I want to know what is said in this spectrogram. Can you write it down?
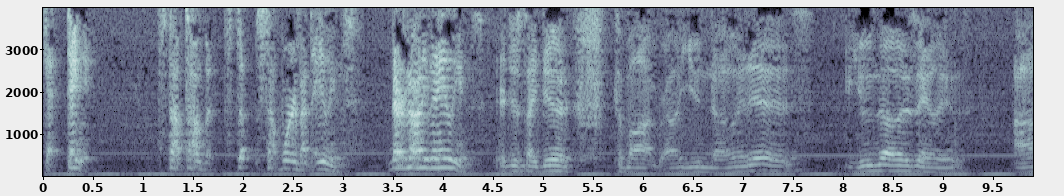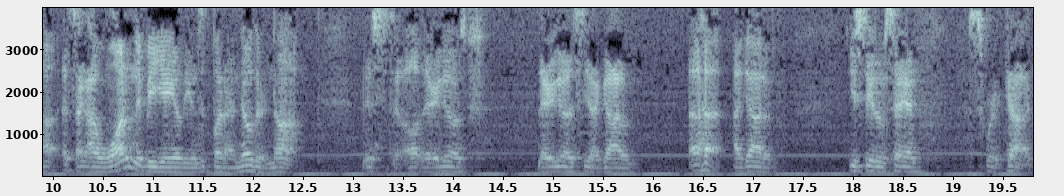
God dang it. Stop talking about, stop, stop worrying about the aliens. They're not even aliens. They're just like, dude, come on, bro. You know it is. You know it's aliens. Uh, it's like I want them to be aliens, but I know they're not. This, oh, there he goes. There you go. See, I got him. Uh, I got him. You see what I'm saying? I swear to God.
